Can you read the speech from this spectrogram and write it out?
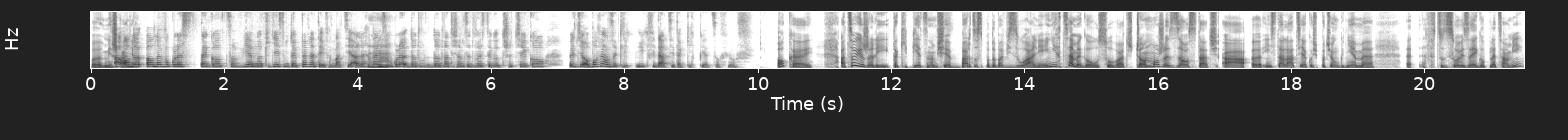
e, mieszkania. A one, one w ogóle z tego, co wiem, no czy nie jestem tutaj pewna tej informacji, ale chyba mhm. jest w ogóle do, do 2023 będzie obowiązek likwidacji takich pieców już. Okej. Okay. A co jeżeli taki piec nam się bardzo spodoba wizualnie i nie chcemy go usuwać? Czy on może zostać, a e, instalację jakoś pociągniemy e, w cudzysłowie za jego plecami?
